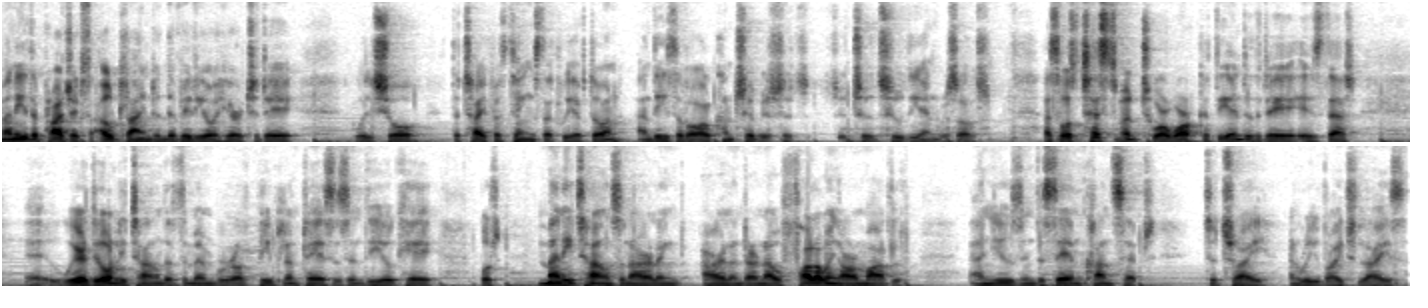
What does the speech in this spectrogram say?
many of the projects outlined in the video here today will show the type of things that we have done, and these have all contributed to, to, to the end result. I suppose testament to our work at the end of the day is that uh, we're the only town that's a member of People and Places in the UK, but many towns in Ireland, Ireland are now following our model and using the same concept to try and revitalise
